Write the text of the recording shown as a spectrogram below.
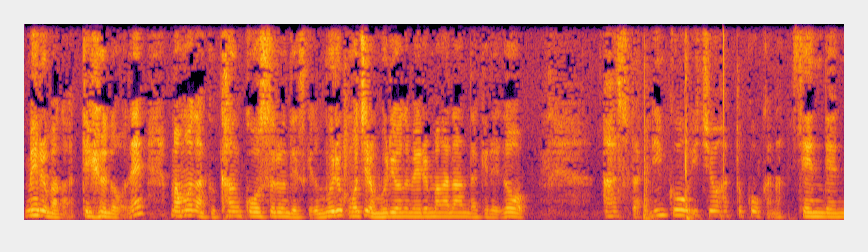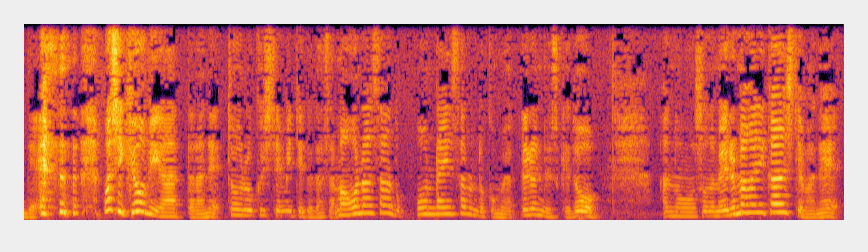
メルマガっていうのをね間もなく刊行するんですけどもちろん無料のメルマガなんだけれどあそうだリンクを一応貼っとこうかな。宣伝で。もし興味があったらね登録してみてください。まあオンラインサロンオンラインサロンとかもやってるんですけどあのそのメルマガに関してはね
